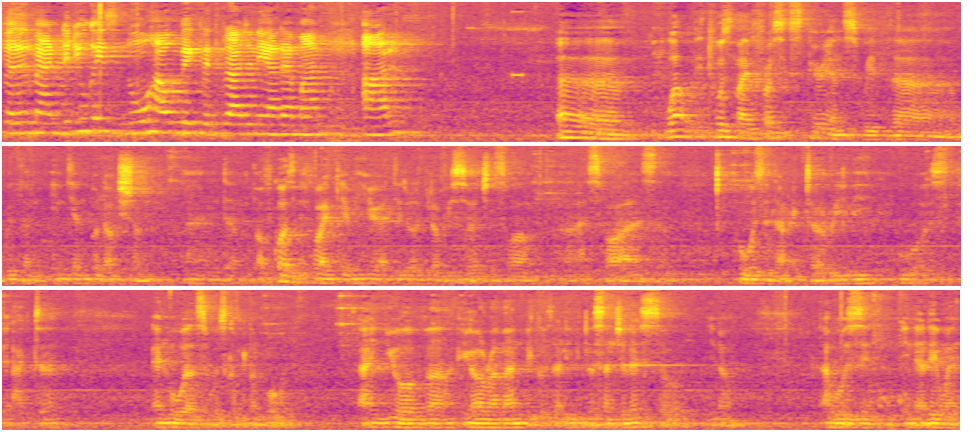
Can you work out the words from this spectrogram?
film and did you guys know how big Prithviraj and A.R. Rahman are? Uh, well, it was my first experience with uh, with an Indian production, and um, of course, before I came here, I did a little bit of research as well, uh, as far as um, who was the director really, who was the actor, and who else was coming on board. I knew of uh, A.R. Rahman because I live in Los Angeles, so you know, I was in, in LA when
